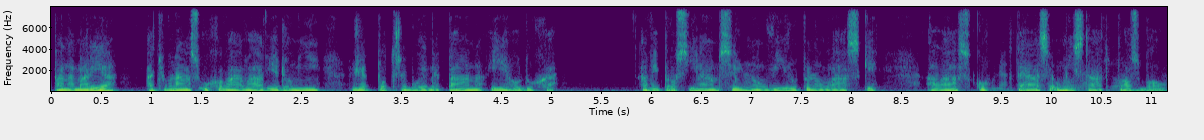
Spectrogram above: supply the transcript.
Pana Maria, ať v nás uchovává vědomí, že potřebujeme Pána i jeho ducha. A vyprosí nám silnou víru plnou lásky a lásku, která se umí stát prozbou,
